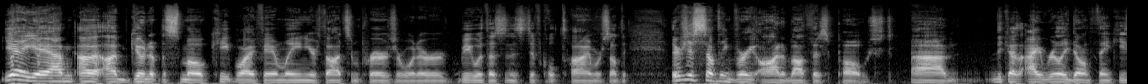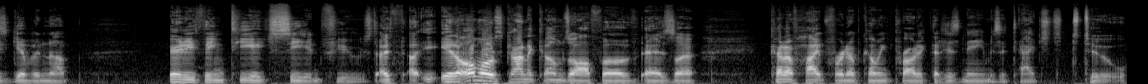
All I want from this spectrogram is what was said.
yeah, yeah, I'm uh, I'm giving up the smoke. Keep my family in your thoughts and prayers or whatever. Be with us in this difficult time or something. There's just something very odd about this post um, because I really don't think he's given up anything THC infused. I, it almost kind of comes off of as a kind of hype for an upcoming product that his name is attached to.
